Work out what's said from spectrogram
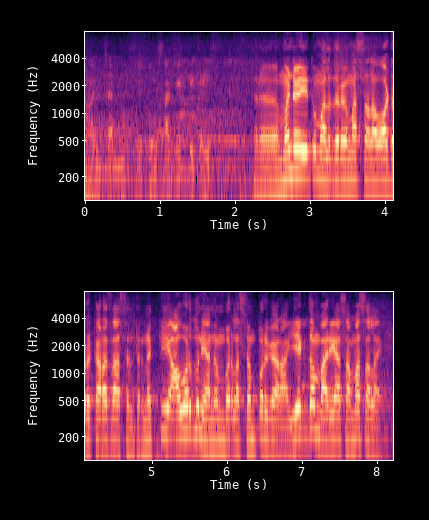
पंच्याण्णव एकोणसाठ एक्केचाळीस. तर अं, मंडळी तुम्हाला जर मसाला ऑर्डर करायचा असेल तर नक्की आवर्जून या नंबरला संपर्क करा. एकदम भारी असा मसाला आहे.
